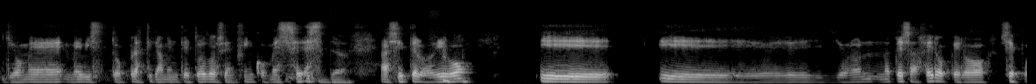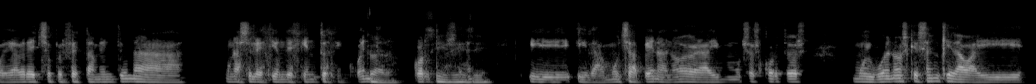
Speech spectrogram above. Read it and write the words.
yo me, he visto prácticamente todos en cinco meses, así te lo digo. y, yo no, te exagero, pero se puede haber hecho perfectamente una, selección de 150 cortos. ¿eh? Y, y, da mucha pena, ¿no? Hay muchos cortos muy buenos que se han quedado ahí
